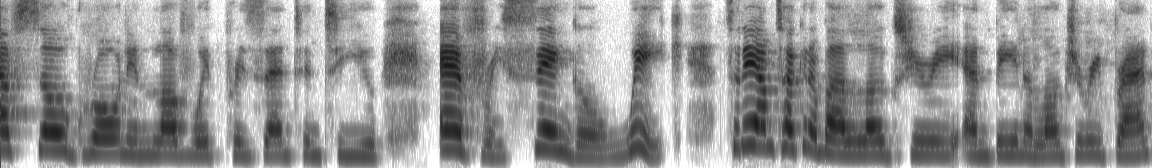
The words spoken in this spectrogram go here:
have so grown in love with presenting to you every single week. Today, I'm talking about luxury and being a luxury brand.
